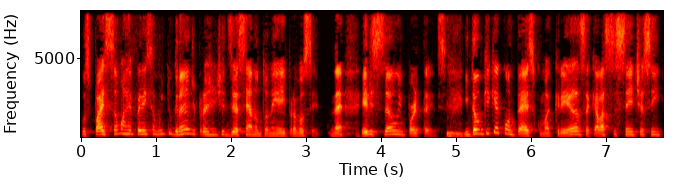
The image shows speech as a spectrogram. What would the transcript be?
Os pais são uma referência muito grande pra gente dizer assim, ah, não tô nem aí para você, né? Eles são importantes. Então, o que que acontece com uma criança que ela se sente assim,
